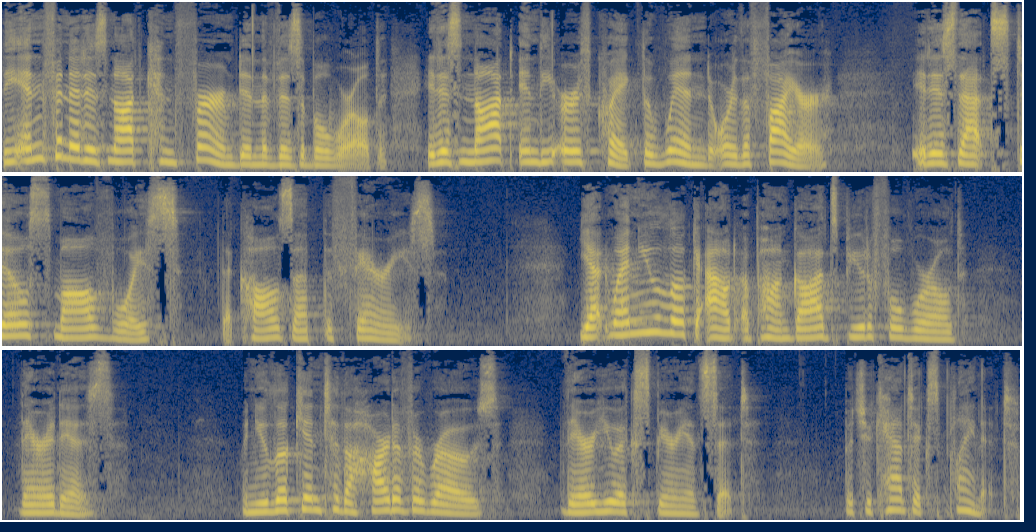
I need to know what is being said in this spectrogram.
The infinite is not confirmed in the visible world. It is not in the earthquake, the wind, or the fire. It is that still small voice that calls up the fairies. Yet when you look out upon God's beautiful world, there it is. When you look into the heart of a rose, there you experience it, but you can't explain it.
